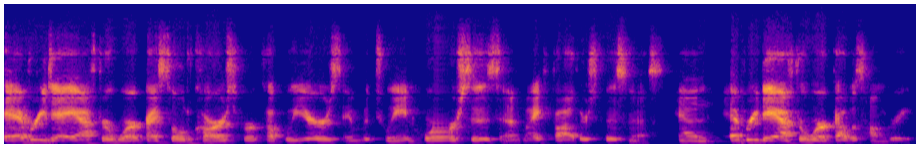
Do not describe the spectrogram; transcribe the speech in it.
every day after work, I sold cars for a couple years in between horses and my father's business. And every day after work, I was hungry.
